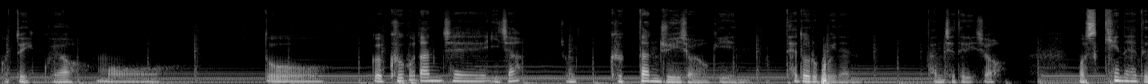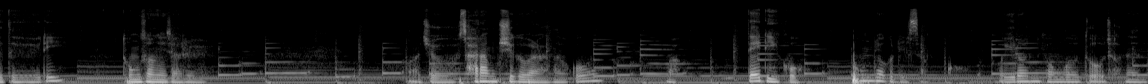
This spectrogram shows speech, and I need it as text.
것도 있고요. 뭐또 그 극우 단체이자 좀 극단주의적인 태도를 보이는 단체들이죠. 뭐 스킨헤드들이 동성애자를 아주 사람 취급을 안 하고 막 때리고 폭력을 일삼고 뭐 이런 경우도 저는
